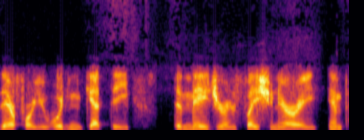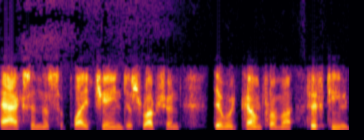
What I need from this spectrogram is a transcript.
therefore you wouldn't get the the major inflationary impacts and the supply chain disruption that would come from a 15%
